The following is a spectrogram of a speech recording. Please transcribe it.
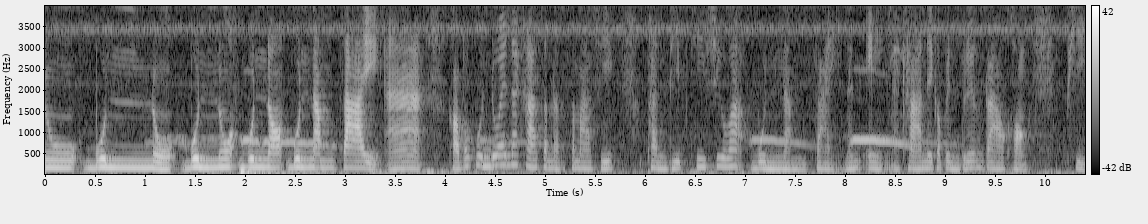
นูบุญหนบุญนบุญเนาะบุญนำใจอ่าขอบพระคุณด้วยนะคะสำหรับสมาชิกพันทิปที่ชื่อว่าบุญนำใจนั่นเองนะคะ นี่ก็เป็นเรื่องราวของผี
